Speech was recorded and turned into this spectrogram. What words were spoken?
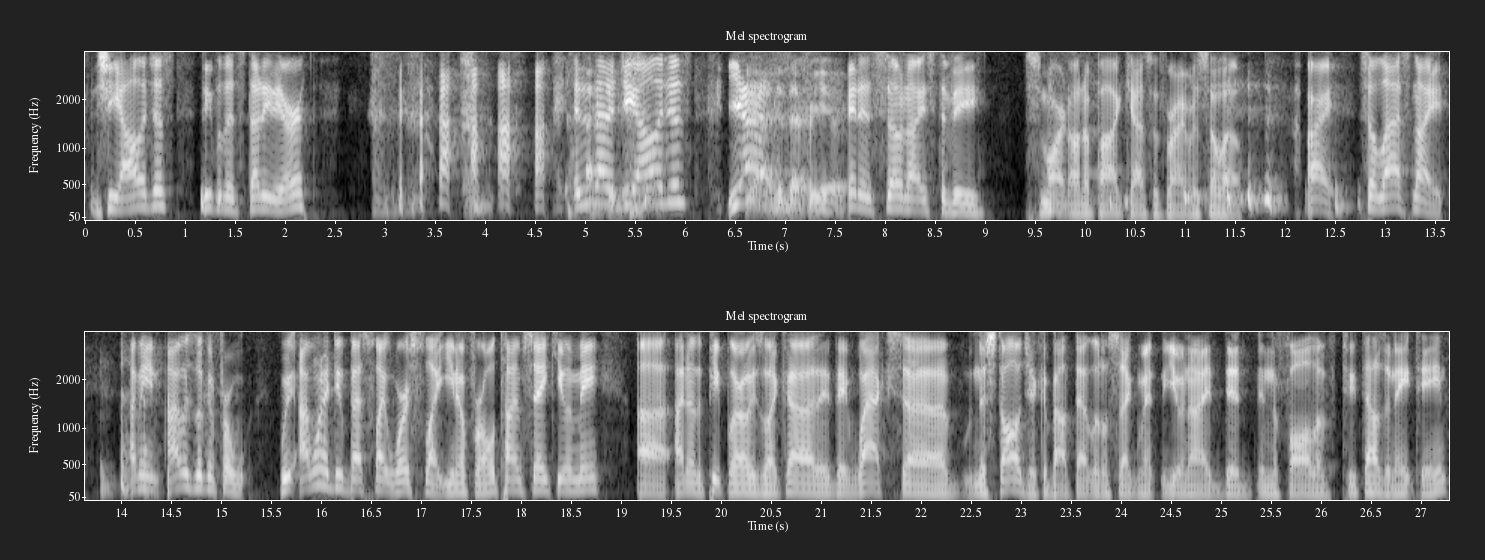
Geologists, people that study the earth. Isn't that a geologist? yeah, I did that for you. It is so nice to be smart on a podcast with Ryen Russillo. All right. So last night, I mean, I was looking for we I want to do best flight, worst flight, you know, for old time's sake, you and me. Uh, I know the people are always like, uh, they, they wax uh, nostalgic about that little segment you and I did in the fall of 2018.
